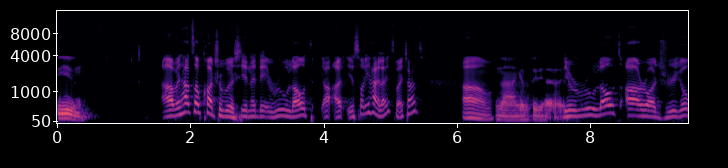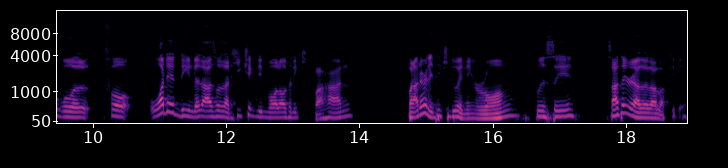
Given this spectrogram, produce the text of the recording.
team. Um, it had some controversy and they ruled out. Uh, uh, you saw the highlights by chance? Um, Nah, I get to see the highlights. they ruled out a Rodrygo goal for what they deemed it as was that he kicked the ball out of the keeper hand, but I don't really think he do anything wrong per se. So I think we're a little unlucky there.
